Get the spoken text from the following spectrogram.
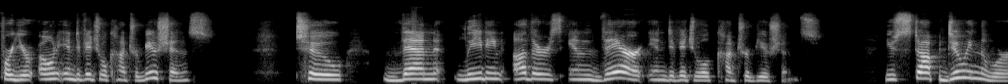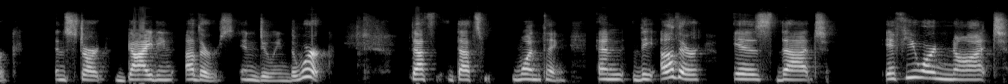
for your own individual contributions to then leading others in their individual contributions. You stop doing the work and start guiding others in doing the work. That's that's one thing. And the other is that if you are not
